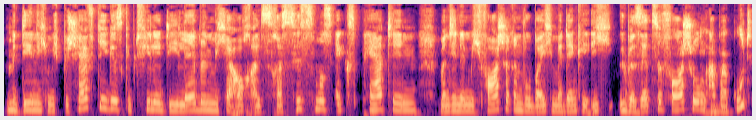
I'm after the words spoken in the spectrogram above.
mit denen ich mich beschäftige. Es gibt viele, die labeln mich ja auch als Rassismus-Expertin, manche nennen mich Forscherin, wobei ich immer denke, ich übersetze Forschung, aber gut,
